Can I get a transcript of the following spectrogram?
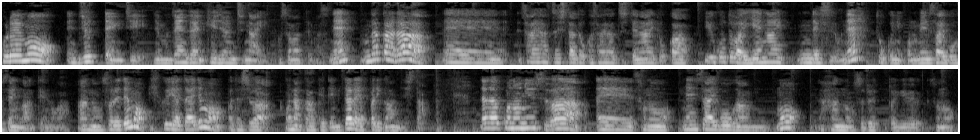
これも10.1でも全然基準値内収まってますね。だから、えー、再発したとか再発してないとかいうことは言えないんですよね。特にこの明細胞腺がんっていうのが。あの、それでも低い値でも私はお腹開けてみたらやっぱり癌でした。ただこのニュースは、えー、その明細胞がんも反応するという、その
